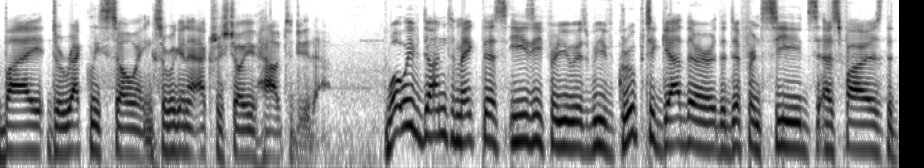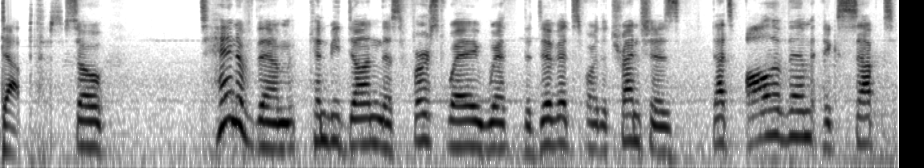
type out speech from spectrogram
by directly sowing. So we're gonna actually show you how to do that. What we've done to make this easy for you is we've grouped together the different seeds as far as the depth. So 10 of them can be done this first way with the divots or the trenches that's all of them except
